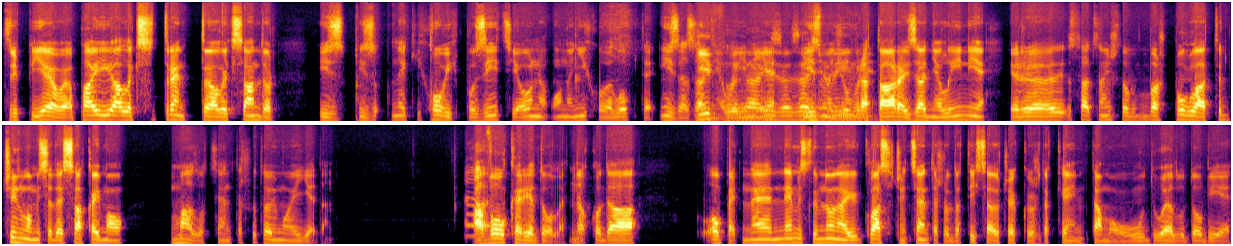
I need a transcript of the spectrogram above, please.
Trippierove, pa i Alex, Trent Aleksandar iz, iz nekih ovih pozicija, ona, ona njihove lopte iza zadnje da, linije, iza zadnje između linije. vratara i zadnje linije, jer e, sad sam isto baš pogledat, činilo mi se da je Saka imao malo centar šutova, imao je jedan. A Volker je dole, tako da opet ne, ne mislim na onaj klasični centar što da ti sad očekuješ da Kane tamo u duelu dobije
